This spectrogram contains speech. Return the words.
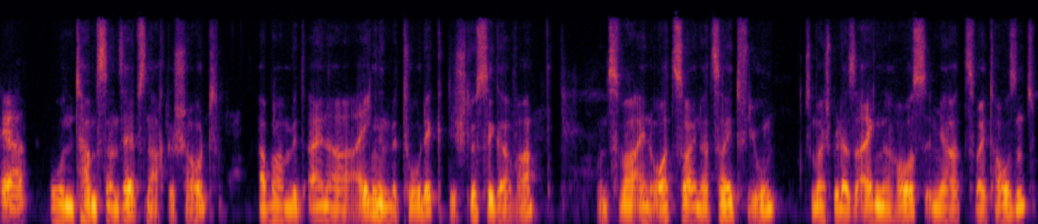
Ja. Und haben es dann selbst nachgeschaut, aber mit einer eigenen Methodik, die schlüssiger war, und zwar ein Ort zu einer Zeit viewen zum Beispiel das eigene Haus im Jahr 2000.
